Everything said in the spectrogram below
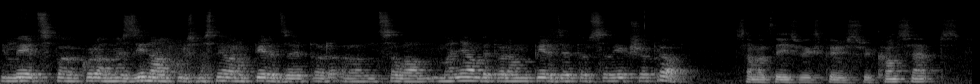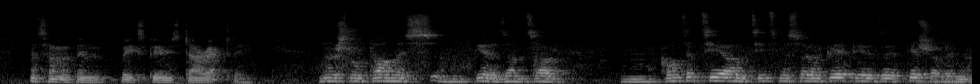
Ir lietas, par kurām mēs zinām, kuras mēs nevaram pieredzēt ar um, savām maņām, bet varam pieredzēt ar savu iekšējo prātu. Some of these we experience through concepts, and some of them we experience directly. Dažs no tā mēs um, pieredzam caur um, koncepcijām, cits mēs varam pie, pieredzēt tiešā veidā.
